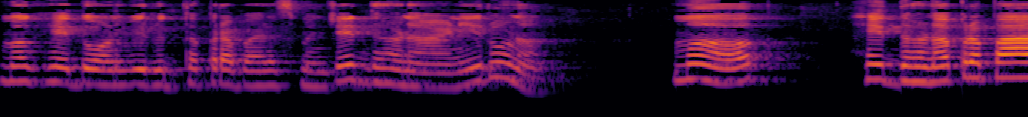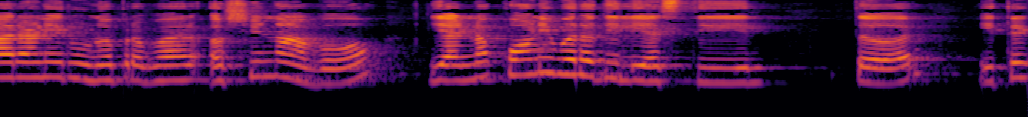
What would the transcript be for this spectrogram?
मग हे दोन विरुद्ध प्रभारच म्हणजे धन आणि ऋण. मग हे धनप्रभार आणि ऋणप्रभार अशी नावं यांना कोणी बरं दिली असतील? तर इथे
